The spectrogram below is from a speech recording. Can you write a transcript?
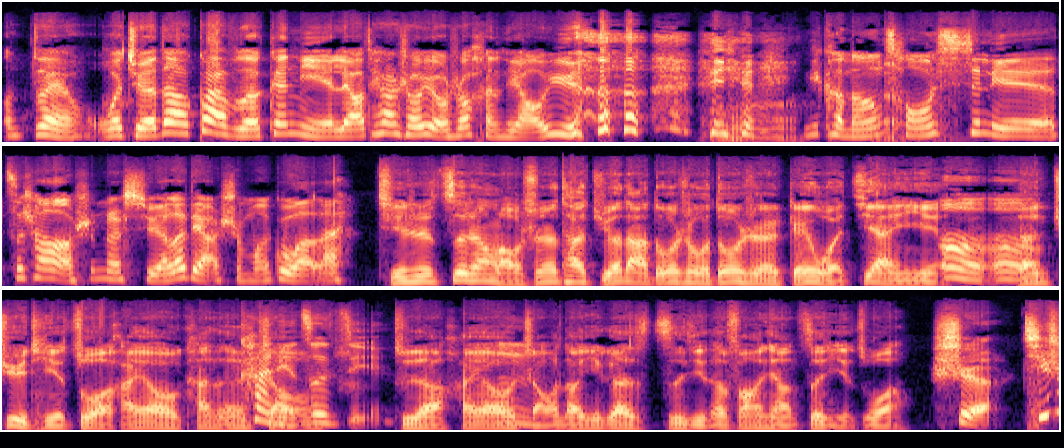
嗯，对，我觉得怪不得跟你聊天的时候有时候很疗愈，你可能从心理咨商老师那学了点什么过来。其实资深老师他绝大多数都是给我建议，嗯嗯，但具体做还要看看你自己。是啊，还要嗯找到一个自己的方向自己做。是，其实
